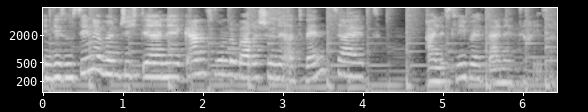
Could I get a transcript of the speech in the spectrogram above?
In diesem Sinne wünsche ich dir eine ganz wunderbare, schöne Adventzeit. Alles Liebe, deine Theresa.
